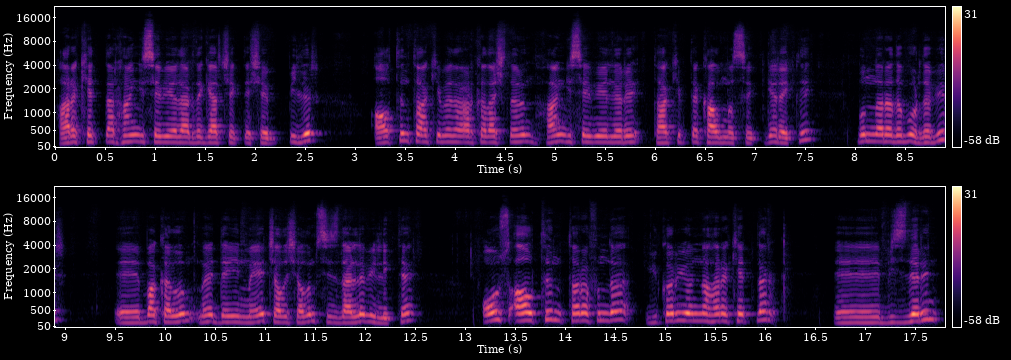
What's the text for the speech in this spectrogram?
hareketler hangi seviyelerde gerçekleşebilir? Altın takip eden arkadaşların hangi seviyeleri takipte kalması gerekli? Bunlara da burada bir e, bakalım ve değinmeye çalışalım sizlerle birlikte. Ons altın tarafında yukarı yönlü hareketler e, bizlerin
